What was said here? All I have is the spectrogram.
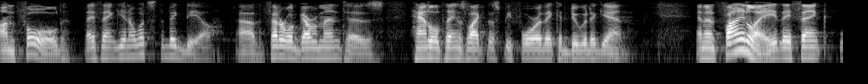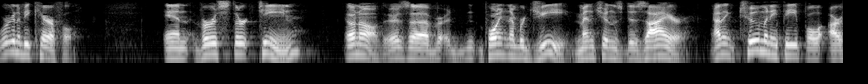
unfold, they think, you know, what's the big deal? Uh, the federal government has handled things like this before, they could do it again. And then finally, they think, we're going to be careful. In verse 13, oh no, there's a point number G mentions desire. I think too many people are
